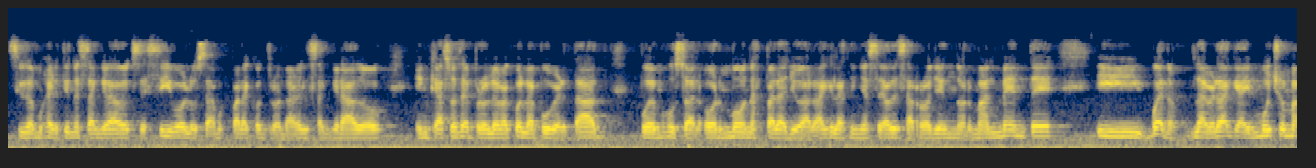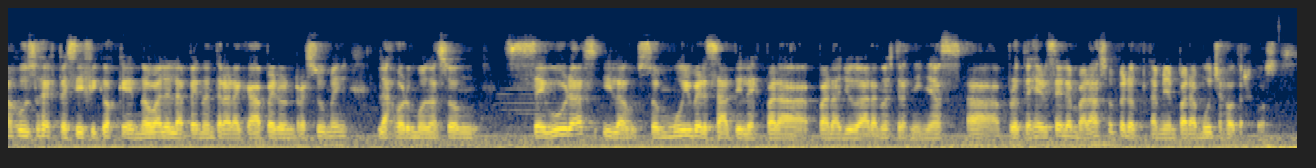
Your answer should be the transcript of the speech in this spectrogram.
si una mujer tiene sangrado excesivo, lo usamos para controlar el sangrado. En casos de problema con la pubertad, podemos usar hormonas para ayudar a que las niñas se desarrollen normalmente. Y bueno, la verdad que hay muchos más usos específicos que no vale la pena entrar acá, pero en resumen, las hormonas son seguras y son muy versátiles para, para ayudar a nuestras niñas a protegerse del embarazo, pero también para muchas otras cosas.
